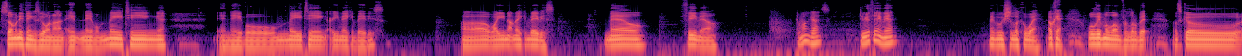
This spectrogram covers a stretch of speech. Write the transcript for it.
So many things going on. Enable mating Enable mating. Are you making babies? Uh, why are you not making babies? Male, female. Come on, guys. Do your thing, man. Maybe we should look away. Okay, we'll leave them alone for a little bit. Let's go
